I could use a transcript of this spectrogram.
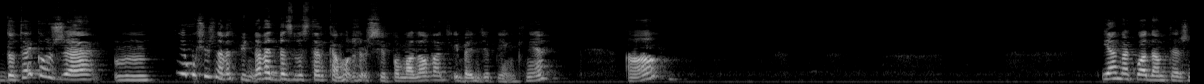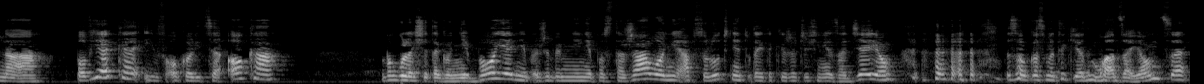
do tego, że mm, nie musisz nawet, nawet bez lusterka możesz się pomalować i będzie pięknie. O. Ja nakładam też na powiekę i w okolice oka. W ogóle się tego nie boję, nie, żeby mnie nie postarzało, nie, absolutnie, tutaj takie rzeczy się nie zadzieją. to są kosmetyki odmładzające.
